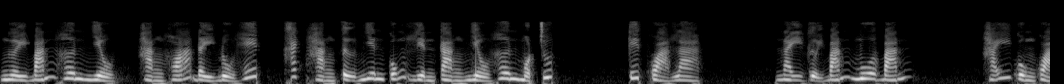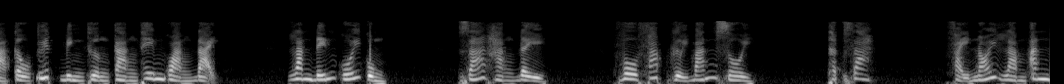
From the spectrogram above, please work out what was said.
Người bán hơn nhiều, hàng hóa đầy đủ hết, khách hàng tự nhiên cũng liền càng nhiều hơn một chút. Kết quả là, này gửi bán mua bán. Hãy cùng quả cầu tuyết bình thường càng thêm quảng đại. Lăn đến cuối cùng. Giá hàng đầy. Vô pháp gửi bán rồi. Thật ra. Phải nói làm ăn.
